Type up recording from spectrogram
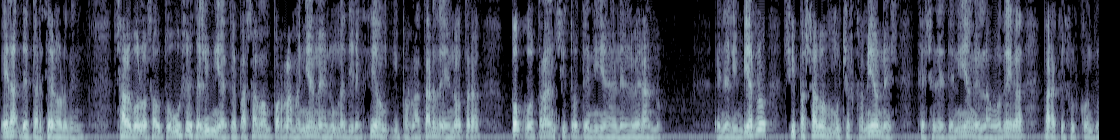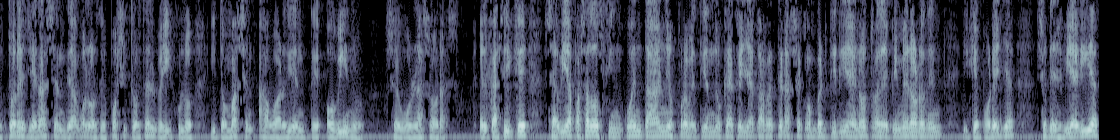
era de tercer orden. Salvo los autobuses de línea que pasaban por la mañana en una dirección y por la tarde en otra, poco tránsito tenía en el verano. En el invierno sí pasaban muchos camiones que se detenían en la bodega para que sus conductores llenasen de agua los depósitos del vehículo y tomasen aguardiente o vino según las horas. El cacique se había pasado cincuenta años prometiendo que aquella carretera se convertiría en otra de primer orden y que por ella se desviaría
